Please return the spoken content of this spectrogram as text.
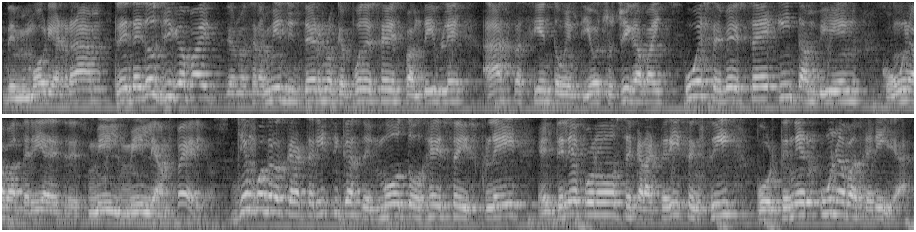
de memoria RAM, 32 GB de almacenamiento interno que puede ser expandible hasta 128 GB, USB-C y también con una batería de 3000 mAh. Y en cuanto a las características del Moto G6 Play, el teléfono se caracteriza en sí por tener una batería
